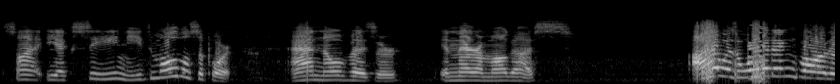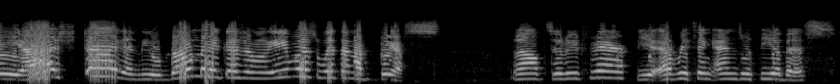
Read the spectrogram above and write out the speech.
Sonic EXE needs mobile support. And no visor in there among us. I was waiting for the hashtag and you don't make us and leave us with an abyss. Well, to be fair, everything ends with the abyss.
